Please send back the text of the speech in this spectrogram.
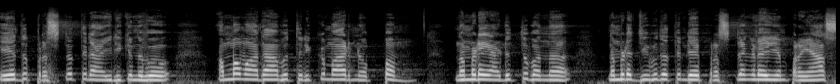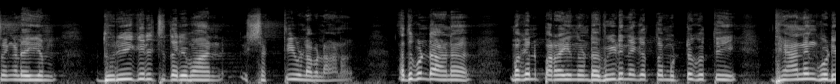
ഏത് പ്രശ്നത്തിലായിരിക്കുന്നുവോ അമ്മ മാതാവ് തിരുക്കുമാരനൊപ്പം നമ്മുടെ അടുത്തു വന്ന് നമ്മുടെ ജീവിതത്തിന്റെ പ്രശ്നങ്ങളെയും പ്രയാസങ്ങളെയും ദൂരീകരിച്ചു തരുവാൻ ശക്തിയുള്ളവളാണ്. അതുകൊണ്ടാണ് മകൻ പറയുന്നുണ്ട് വീടിനകത്ത് മുട്ടുകുത്തി ധ്യാനം കൂടി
